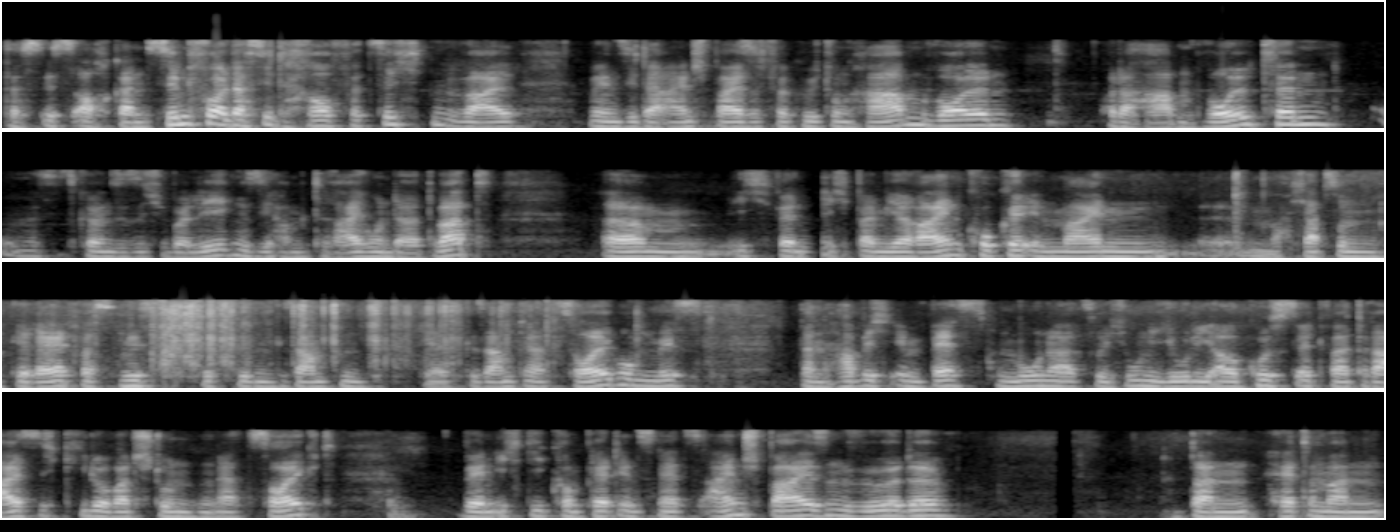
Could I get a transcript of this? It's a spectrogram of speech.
das ist auch ganz sinnvoll, dass sie darauf verzichten, weil wenn sie da Einspeisevergütung haben wollen oder haben wollten, Jetzt können Sie sich überlegen, Sie haben 300 Watt. Ähm, ich, wenn ich bei mir reingucke in meinen, ähm, ich habe so ein Gerät, was misst, das den gesamten, die gesamte Erzeugung misst, dann habe ich im besten Monat, so Juni, Juli, August, etwa 30 Kilowattstunden erzeugt. Wenn ich die komplett ins Netz einspeisen würde, dann hätte man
